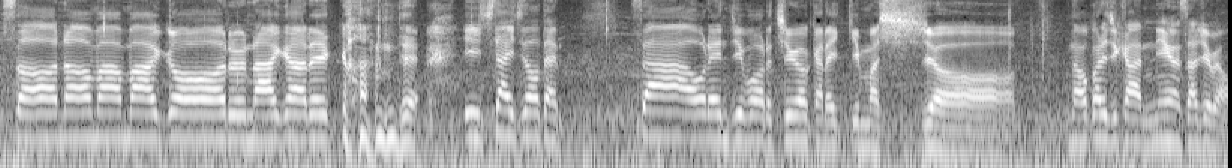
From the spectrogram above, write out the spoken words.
そのままゴール流れ込んで1対1同点。さあオレンジボール中央からいきましょう。残り時間2分30秒。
